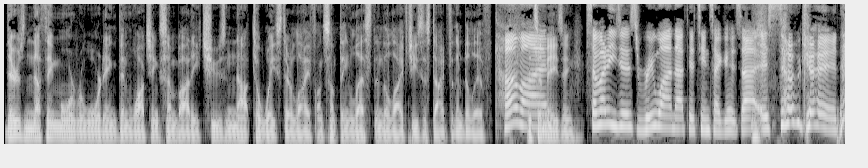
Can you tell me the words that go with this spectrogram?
there's nothing more rewarding than watching somebody choose not to waste their life on something less than the life Jesus died for them to live. Come on. It's amazing. Somebody just rewind that 15 seconds. That is so good. All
